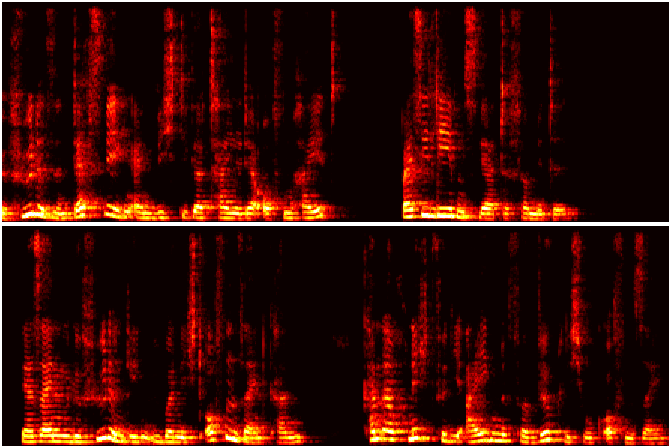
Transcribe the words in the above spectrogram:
Gefühle sind deswegen ein wichtiger Teil der Offenheit, weil sie Lebenswerte vermitteln. Wer seinen Gefühlen gegenüber nicht offen sein kann, kann auch nicht für die eigene Verwirklichung offen sein.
